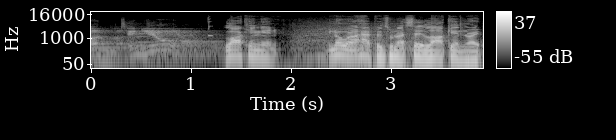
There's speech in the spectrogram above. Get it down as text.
Continue. Locking in. You know what happens when I say lock in, right?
